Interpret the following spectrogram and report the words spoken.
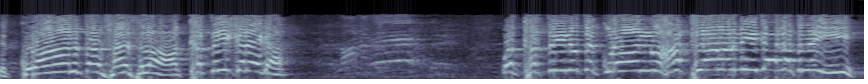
تے قرآن کا فیصلہ کتری کرے گا۔ وہ کتری نو تے قرآن نو ہاتھ لاؤ کی اجازت نہیں۔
